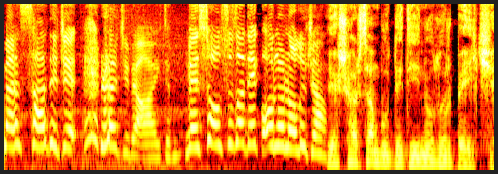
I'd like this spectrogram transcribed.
Ben sadece racive aydım ve sonsuza dek onun olacağım. Yaşarsan bu dediğin olur belki.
